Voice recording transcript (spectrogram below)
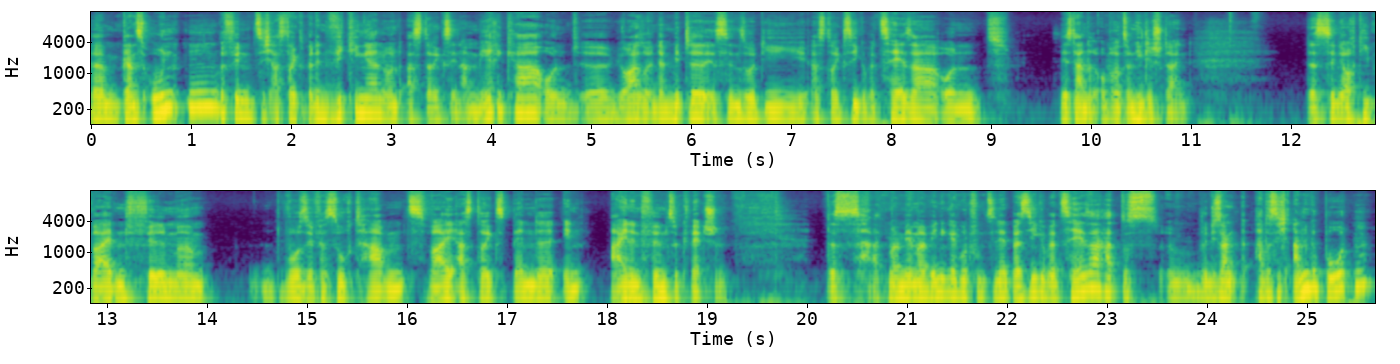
Ähm, ganz unten befindet sich Asterix bei den Wikingern und Asterix in Amerika und äh, ja, so in der Mitte sind so die Asterix-Sieg über Cäsar und wie ist der andere? Operation Hinkelstein. Das sind ja auch die beiden Filme, wo sie versucht haben, zwei Asterix-Bände in einen Film zu quetschen. Das hat mal mehr, mal weniger gut funktioniert. Bei Sieg über Cäsar hat es, ähm, würde ich sagen, hat es sich angeboten,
